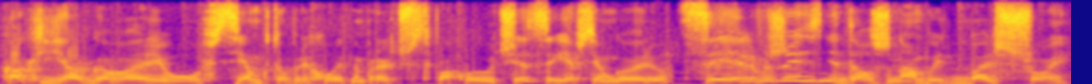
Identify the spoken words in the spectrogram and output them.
Как я говорю всем, кто приходит на проект «Чувство покоя» учиться, я всем говорю, цель в жизни должна быть большой.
